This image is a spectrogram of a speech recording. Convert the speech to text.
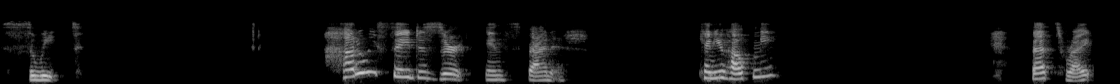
sweet. How do we say dessert in Spanish? Can you help me? That's right.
